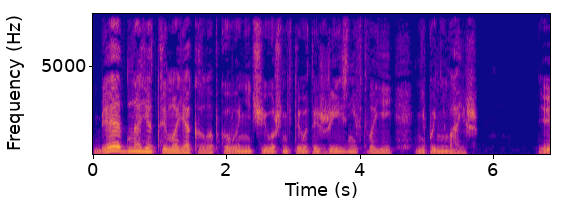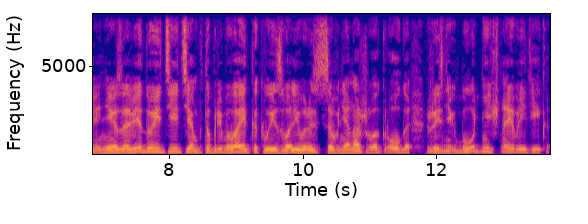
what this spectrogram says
Бедная ты моя Колобкова, ничегошеньки ты в этой жизни в твоей не понимаешь. И не завидуйте тем, кто пребывает, как вы изволили выразиться, вне нашего круга, жизнь их будничная, вредика,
